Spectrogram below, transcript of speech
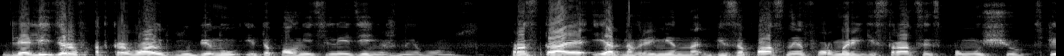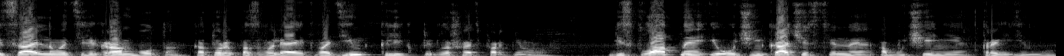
Для лидеров открывают глубину и дополнительные денежные бонусы. Простая и одновременно безопасная форма регистрации с помощью специального телеграм-бота, который позволяет в один клик приглашать партнеров. Бесплатное и очень качественное обучение трейдингу.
